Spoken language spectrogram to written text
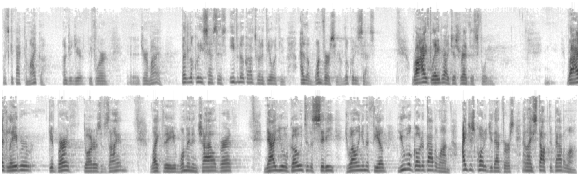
Let's get back to Micah, 100 years before uh, Jeremiah. But look what he says this even though God's going to deal with you. I love one verse here. Look what he says. Rise, labor. I just read this for you. Rise, labor, give birth, daughters of Zion, like the woman in childbirth. Now you will go to the city, dwelling in the field. You will go to Babylon. I just quoted you that verse, and I stopped at Babylon.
